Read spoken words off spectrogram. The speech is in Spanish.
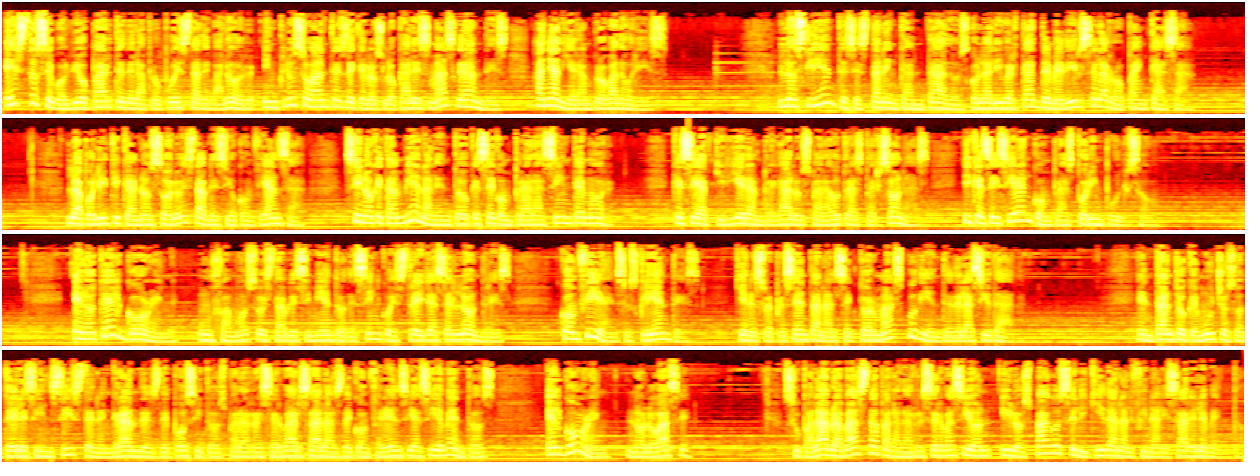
Esto se volvió parte de la propuesta de valor incluso antes de que los locales más grandes añadieran probadores. Los clientes están encantados con la libertad de medirse la ropa en casa. La política no solo estableció confianza, sino que también alentó que se comprara sin temor que se adquirieran regalos para otras personas y que se hicieran compras por impulso. El Hotel Goring, un famoso establecimiento de cinco estrellas en Londres, confía en sus clientes, quienes representan al sector más pudiente de la ciudad. En tanto que muchos hoteles insisten en grandes depósitos para reservar salas de conferencias y eventos, el Goring no lo hace. Su palabra basta para la reservación y los pagos se liquidan al finalizar el evento.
